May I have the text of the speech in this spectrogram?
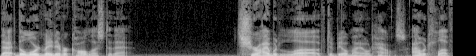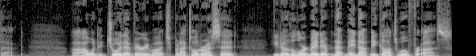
that the Lord may never call us to that. Sure, I would love to build my own house. I would love that. Uh, I would enjoy that very much. But I told her, I said, you know, the Lord may never, that may not be God's will for us.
